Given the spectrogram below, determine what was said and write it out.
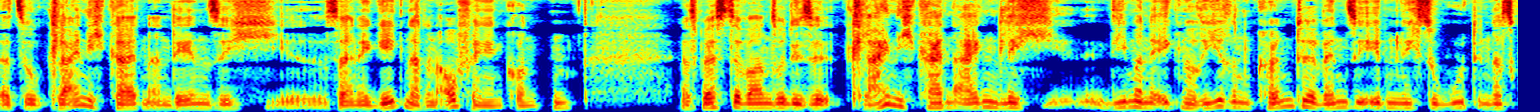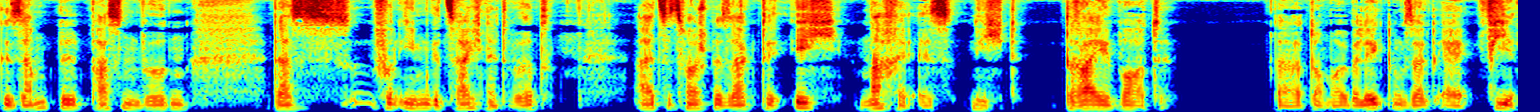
also Kleinigkeiten, an denen sich äh, seine Gegner dann aufhängen konnten. Das Beste waren so diese Kleinigkeiten eigentlich, die man ignorieren könnte, wenn sie eben nicht so gut in das Gesamtbild passen würden, das von ihm gezeichnet wird. Als er zum Beispiel sagte, ich mache es nicht. Drei Worte. Dann hat er nochmal überlegt und gesagt, äh, vier.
